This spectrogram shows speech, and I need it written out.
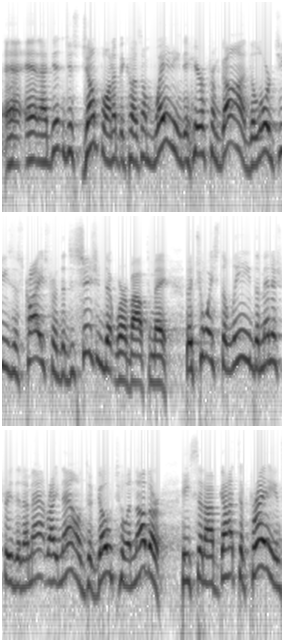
and, and, I didn't just jump on it because I'm waiting to hear from God, the Lord Jesus Christ, for the decision that we're about to make, the choice to leave the ministry that I'm at right now and to go to another. He said, I've got to pray and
